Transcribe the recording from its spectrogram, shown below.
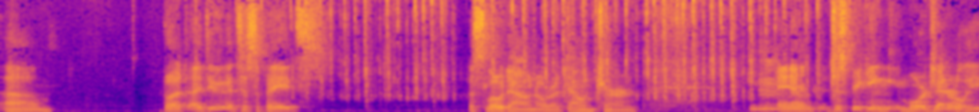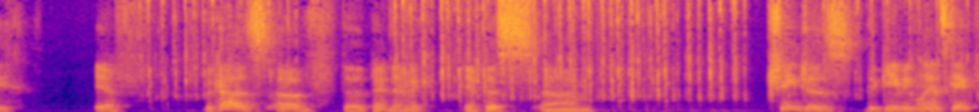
Um, but I do anticipate a slowdown or a downturn. And just speaking more generally, if because of the pandemic, if this um, changes the gaming landscape.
